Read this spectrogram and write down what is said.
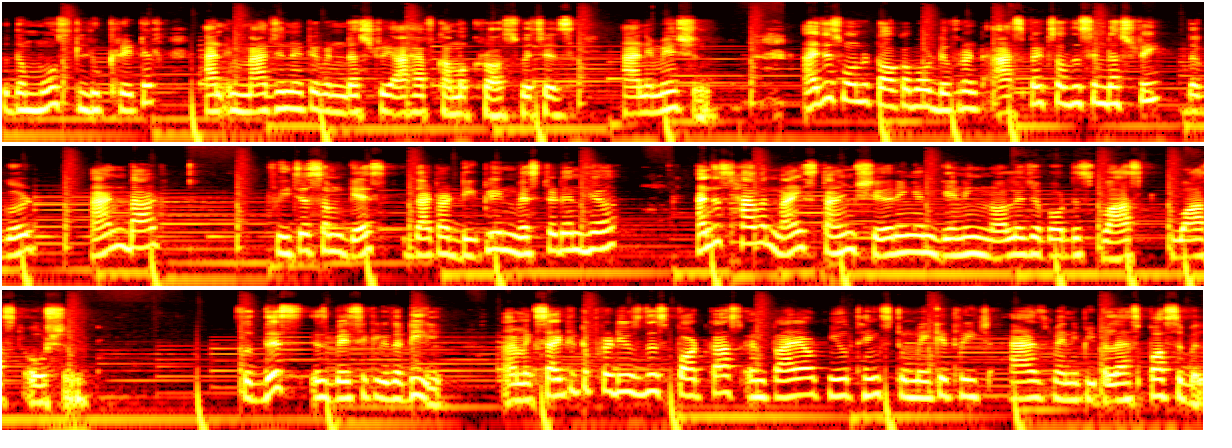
to the most lucrative and imaginative industry I have come across, which is animation. I just want to talk about different aspects of this industry, the good and bad, feature some guests that are deeply invested in here, and just have a nice time sharing and gaining knowledge about this vast, vast ocean. So, this is basically the deal. I'm excited to produce this podcast and try out new things to make it reach as many people as possible.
